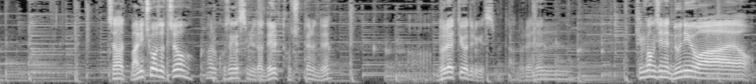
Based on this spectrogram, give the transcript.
자, 많이 추워졌죠? 하루 고생했습니다. 내일 더 춥다는데. 어, 노래 띄워드리겠습니다. 노래는 김광진의 눈이 와요.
